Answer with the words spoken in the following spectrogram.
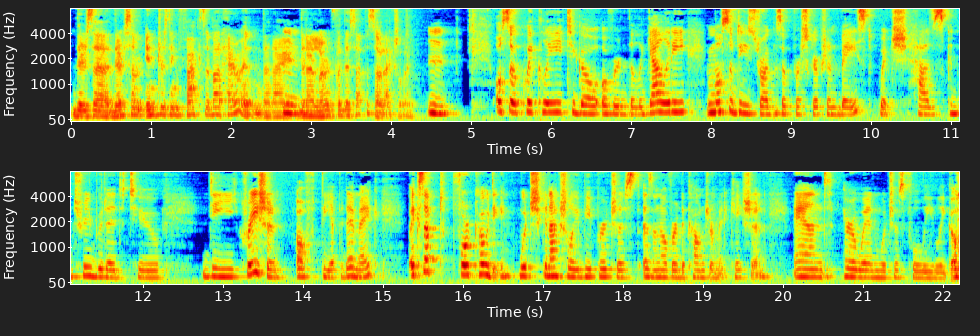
There's a there's some interesting facts about heroin that I mm. that I learned for this episode actually. Mm. Also, quickly to go over the legality, most of these drugs are prescription based, which has contributed to the creation of the epidemic, except for codeine, which can actually be purchased as an over the counter medication, and heroin, which is fully legal.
